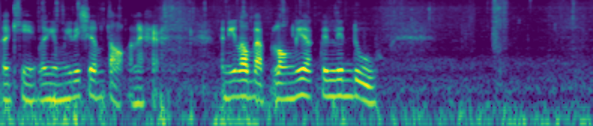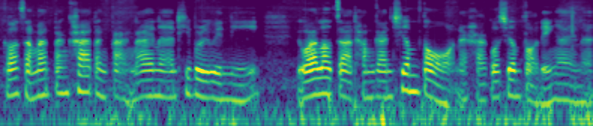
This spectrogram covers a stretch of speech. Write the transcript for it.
โอเค เรายังไม่ได้เชื่อมต่อนะคะ อันนี้เราแบบลองเรียกเล่นๆดู ก็สามารถตั้งค่าต่างๆ ได้นะที่บริเวณนี้ หรือว่าเราจะทำการเชื่อมต่อนะคะ ก็เชื่อมต่อได้ง่ายนะ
